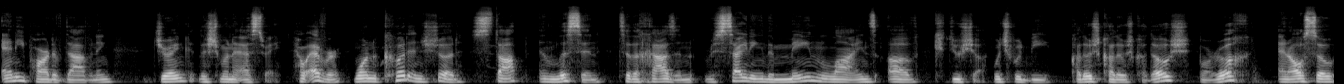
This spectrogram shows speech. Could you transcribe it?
any part of davening during the Shemona Esrei. However, one could and should stop and listen to the Chazan reciting the main lines of Kedusha, which would be Kadosh, Kadosh, Kadosh, Baruch, and also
